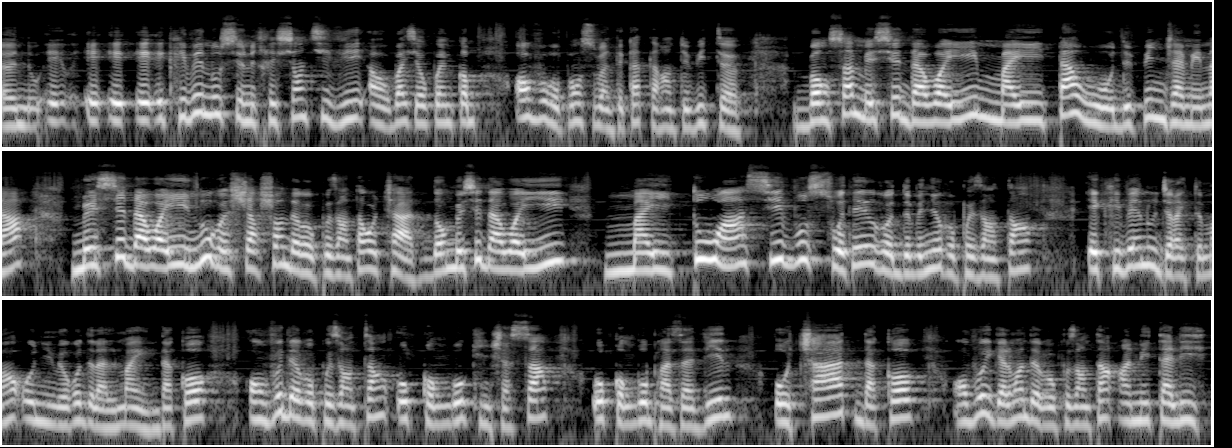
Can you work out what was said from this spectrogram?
Euh, et, écrivez-nous sur nutritiontv.com. On vous répond sur 24 48 heures. Bonsoir, monsieur Dawaï Maïtaou depuis N'Djamena. Monsieur Dawaï, nous recherchons des représentants au chat. Donc, monsieur Dawaï Maïtou, hein, si vous souhaitez devenir représentant, écrivez-nous directement au numéro de l'Allemagne, d'accord? On veut des représentants au Congo Kinshasa, au Congo Brazzaville, au Tchad, d'accord? On veut également des représentants en Italie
